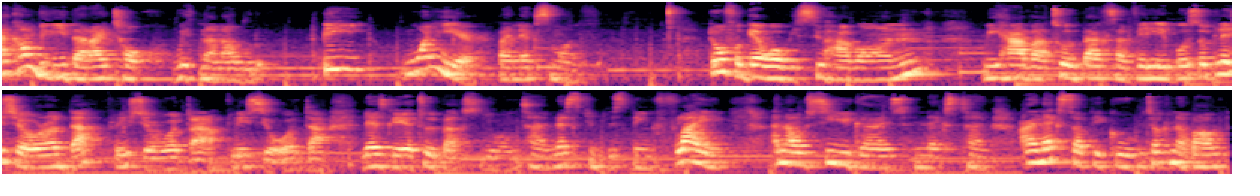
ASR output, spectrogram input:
I can't believe that I talk with Nana would be one year by next month. Don't forget what we still have on. We have our tote bags available. So place your order, place your order, place your order. Let's get your tote bags to you on time. Let's keep this thing flying. And I will see you guys next time. Our next topic, we'll be talking about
